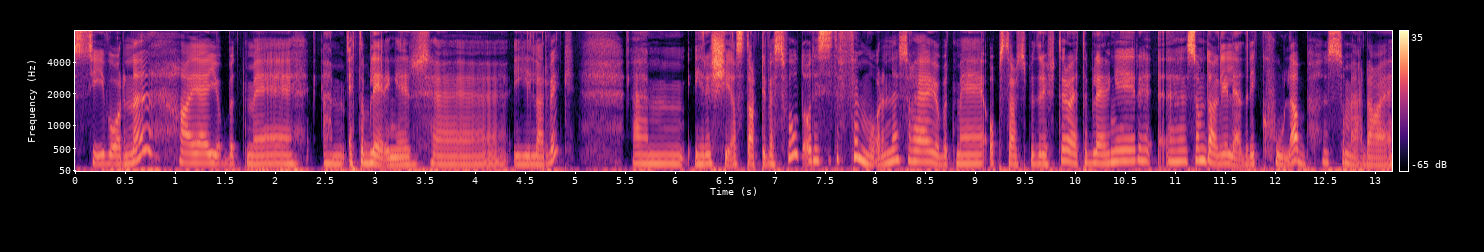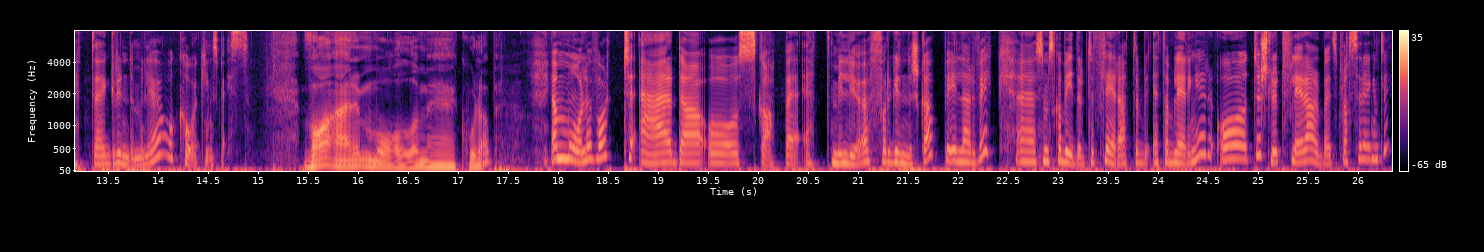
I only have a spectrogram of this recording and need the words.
syv årene har jeg jobbet med um, etableringer uh, i Larvik, um, i regi av Start i Vestfold. Og de siste fem årene så har jeg jobbet med oppstartsbedrifter og etableringer uh, som daglig leder i Colab, som er da et uh, gründermiljø og co-working space. Hva er målet med Colab? Ja, målet vårt er da å skape et miljø for gründerskap i Larvik, eh, som skal bidra til flere etableringer og til slutt flere arbeidsplasser, egentlig.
